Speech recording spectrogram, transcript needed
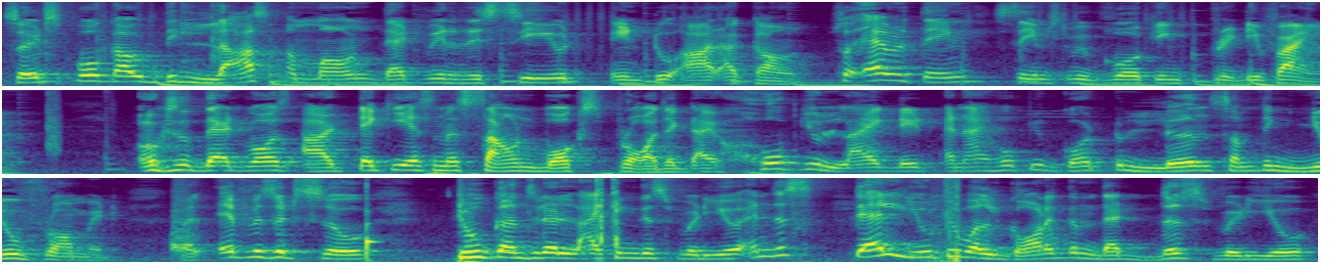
So it spoke out the last amount that we received into our account. So everything seems to be working pretty fine. Okay, so that was our TechieSMS Soundbox project. I hope you liked it and I hope you got to learn something new from it. Well, if is it so, do consider liking this video and just tell YouTube algorithm that this video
